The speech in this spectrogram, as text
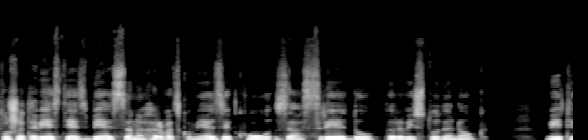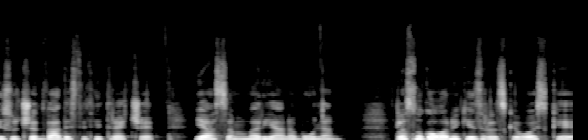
Slušajte vijesti SBS-a na hrvatskom jeziku za srijedu 1. studenog 2023. Ja sam Marijana Buljan. Glasnogovornik izraelske vojske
